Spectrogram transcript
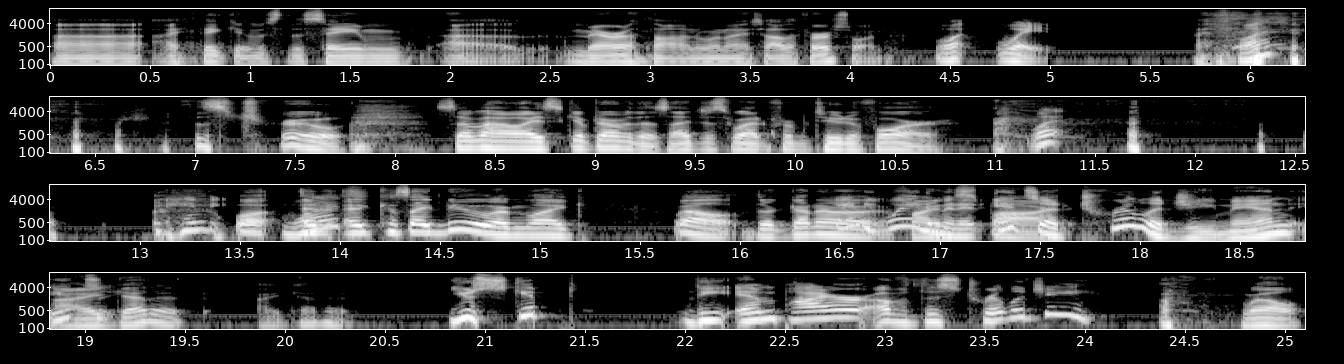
uh, I think it was the same uh, marathon when I saw the first one. What? Wait, what? That's true. Somehow I skipped over this. I just went from two to four. what? Andy, Well, because I knew I'm like, well, they're gonna. Andy, wait a minute. Spock. It's a trilogy, man. It's, I get it. I get it. you skipped the empire of this trilogy. Well,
